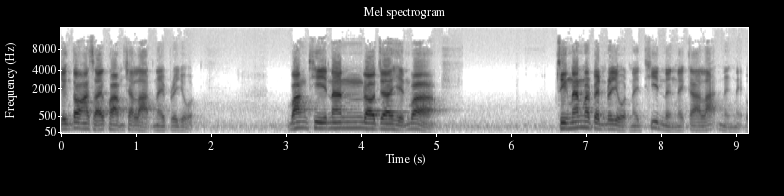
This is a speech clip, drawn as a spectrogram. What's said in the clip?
จึงต้องอาศัยความฉลาดในประโยชน์ บางทีนั้นเราจะเห็นว่า สิ่งนั้นมันเป็นประโยชน์ในที่หนึ่งในกาละหนึ่งในโอ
